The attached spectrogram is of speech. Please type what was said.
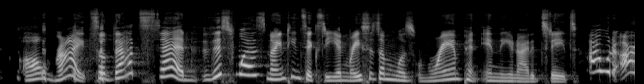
all right. So that said, this was 1960 and racism was rampant in the United States. I would argue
